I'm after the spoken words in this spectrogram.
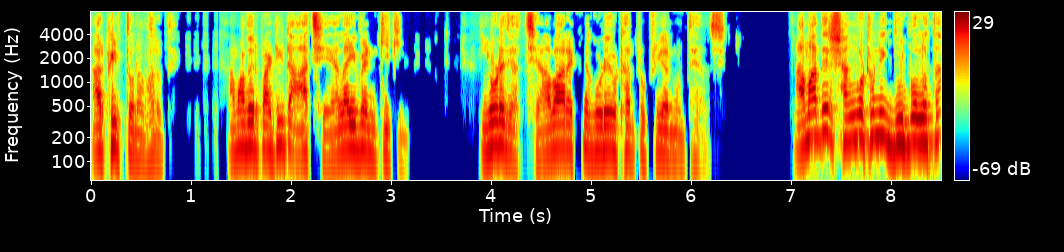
আর ফিরতো না ভারতে। আমাদের পার্টিটা আছে অ্যালাইভ অ্যান্ড কিকিং লড়ে যাচ্ছে, আবার একটা গড়ে ওঠার প্রক্রিয়ার মধ্যে আছে। আমাদের সাংগঠনিক দুর্বলতা,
